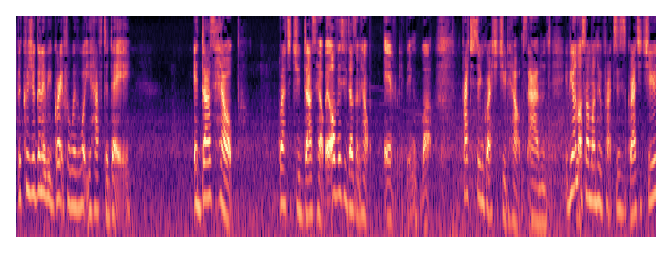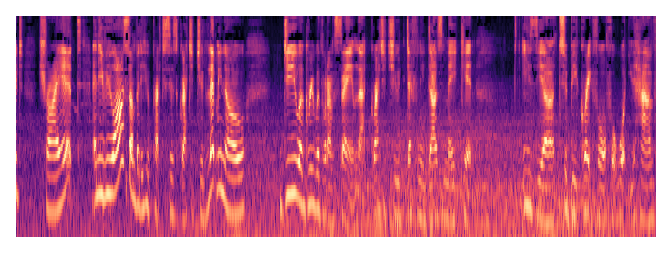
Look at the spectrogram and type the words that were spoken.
because you're going to be grateful with what you have today. It does help. Gratitude does help. It obviously doesn't help everything, but practicing gratitude helps. And if you're not someone who practices gratitude, try it. And if you are somebody who practices gratitude, let me know do you agree with what I'm saying? That gratitude definitely does make it easier to be grateful for what you have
